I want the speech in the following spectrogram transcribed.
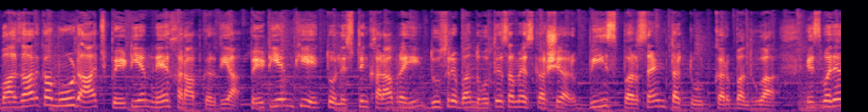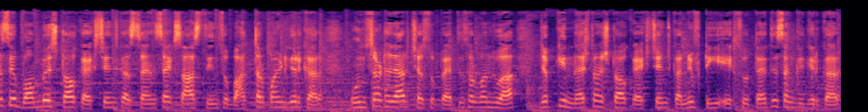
बाज़ार का मूड आज पेटीएम ने खराब कर दिया। पेटीएम की एक तो लिस्टिंग खराब रही, दूसरे बंद होते समय इसका शेयर 20 परसेंट तक टूट कर बंद हुआ। इस वजह से बॉम्बे स्टॉक एक्सचेंज का सेंसेक्स आज तीन सौ बहत्तर पॉइंट गिरकर उनसठ हज़ार छह सौ पर बंद हुआ, जबकि नेशनल स्टॉक एक्सचेंज का निफ्टी एक अंक गिरकर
